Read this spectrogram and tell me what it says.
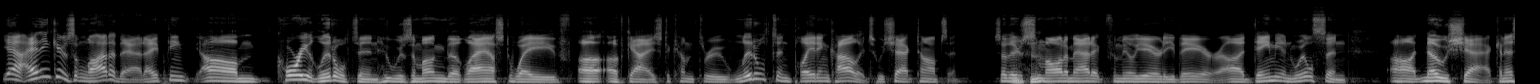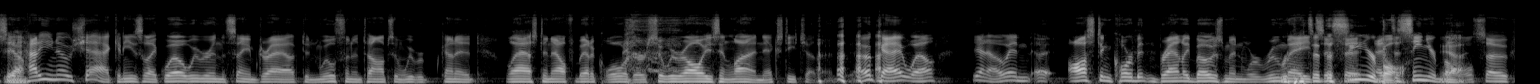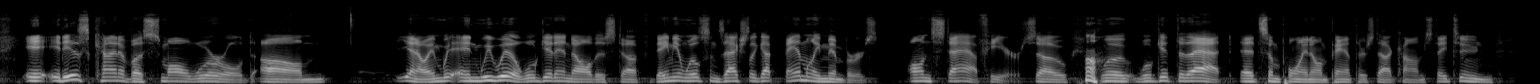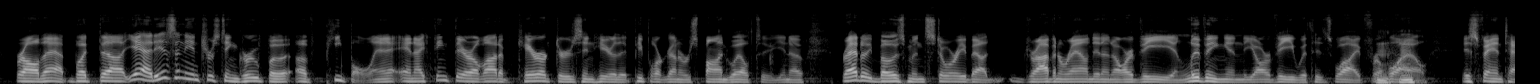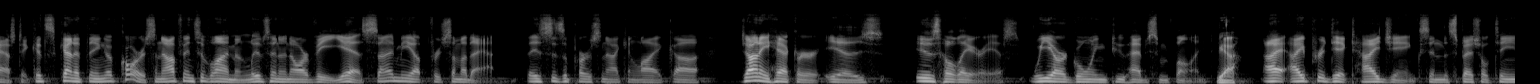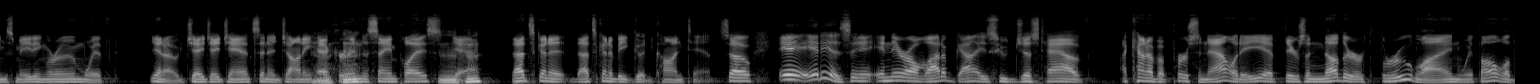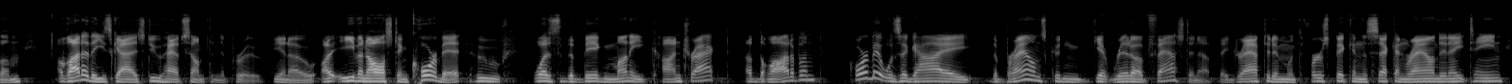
Yeah, I think there's a lot of that. I think um, Cory Littleton, who was among the last wave uh, of guys to come through, Littleton played in college with Shaq Thompson. So there's Mhm. some automatic familiarity there. Uh, Damien Wilson uh, knows Shaq. And I said, Yeah. How do you know Shaq? And he's like, Well, we were in the same draft, and Wilson and Thompson, we were kind of last in alphabetical order. so we were always in line next to each other. okay, well. You know, and uh, Austin Corbett and Bradley Bozeman were roommates at the Senior at Bowl. the Senior Bowl. Yeah. So it, it is kind of a small world. Um, you know, and we and we will we'll get into all this stuff. Damian Wilson's actually got family members on staff here, so we'll we'll get to that at some point on Panthers.com. Stay tuned for all that. But uh, yeah, it is an interesting group of, of people, and, and I think there are a lot of characters in here that people are going to respond well to. You know. Bradley Bozeman's story about driving around in an RV and living in the RV with his wife for a Mhm. while is fantastic. It's the kind of thing, of course, an offensive lineman lives in an RV. Yes, sign me up for some of that. This is a person I can like. Uh, Johnny Hekker is is hilarious. We are going to have some fun. yeah I, I predict hijinks in the special teams meeting room with, you know, J.J. Jansen and Johnny Hekker in Mhm. the same place. Mhm. Yeah, that's gonna that's gonna be good content. So it, it is, and and there are a lot of guys who just have a kind of a personality. If there's another through line with all of them, a lot of these guys do have something to prove. You know, uh, even Austin Corbett, who was the big money contract of the lot of them. Corbett was a guy the Browns couldn't get rid of fast enough. They drafted him with the first pick in the second round in 18,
